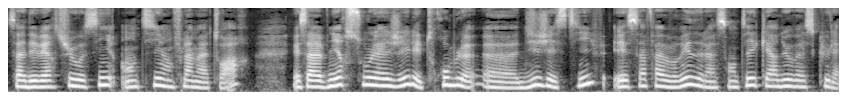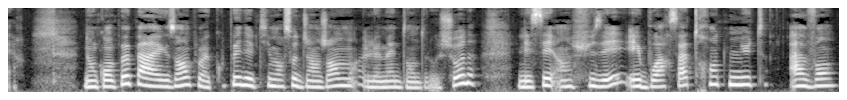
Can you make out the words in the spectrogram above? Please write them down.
Ça a des vertus aussi anti-inflammatoires. Et ça va venir soulager les troubles euh, digestifs et ça favorise la santé cardiovasculaire. Donc on peut par exemple couper des petits morceaux de gingembre, le mettre dans de l'eau chaude, laisser infuser et boire ça 30 minutes avant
